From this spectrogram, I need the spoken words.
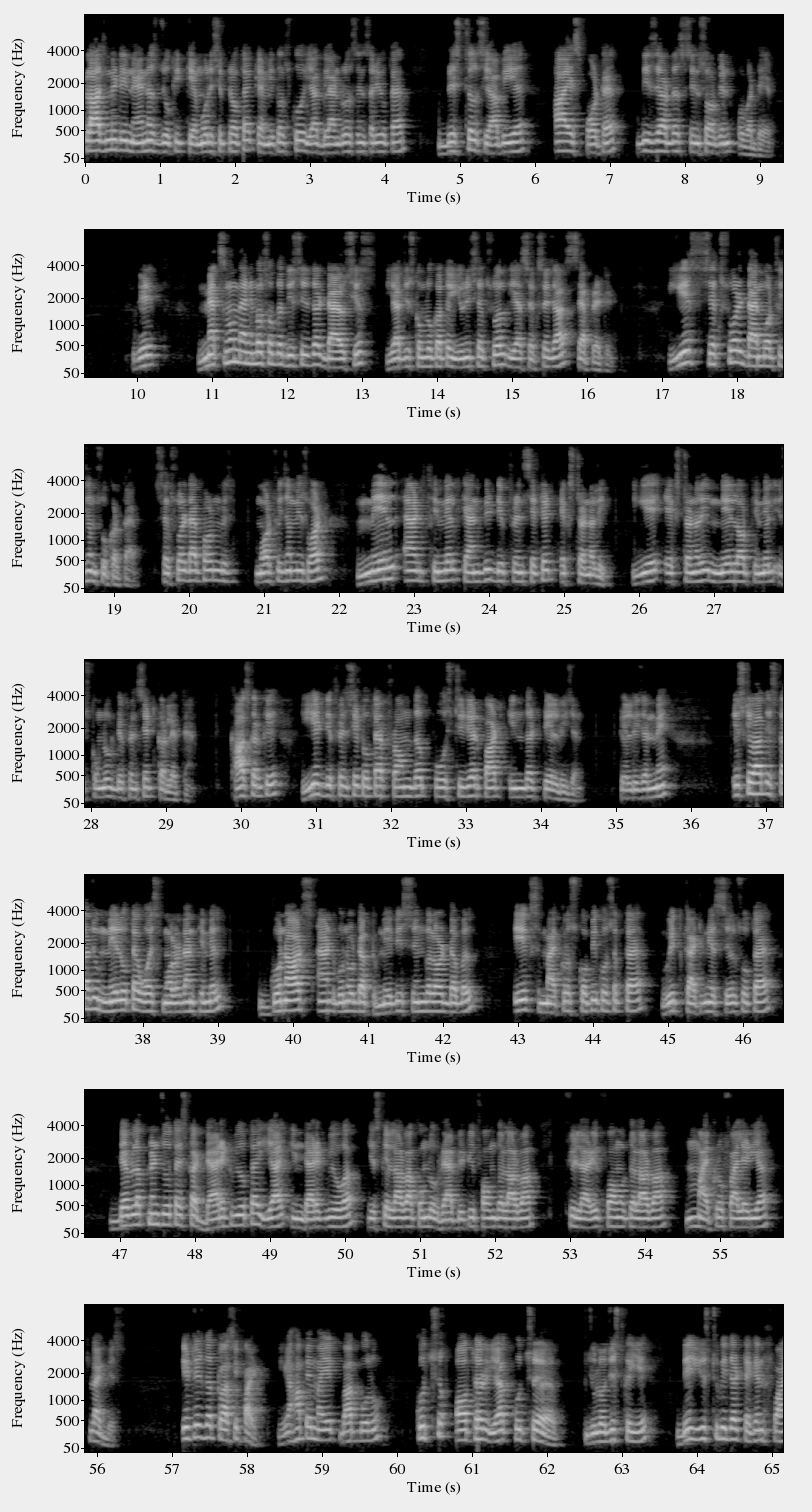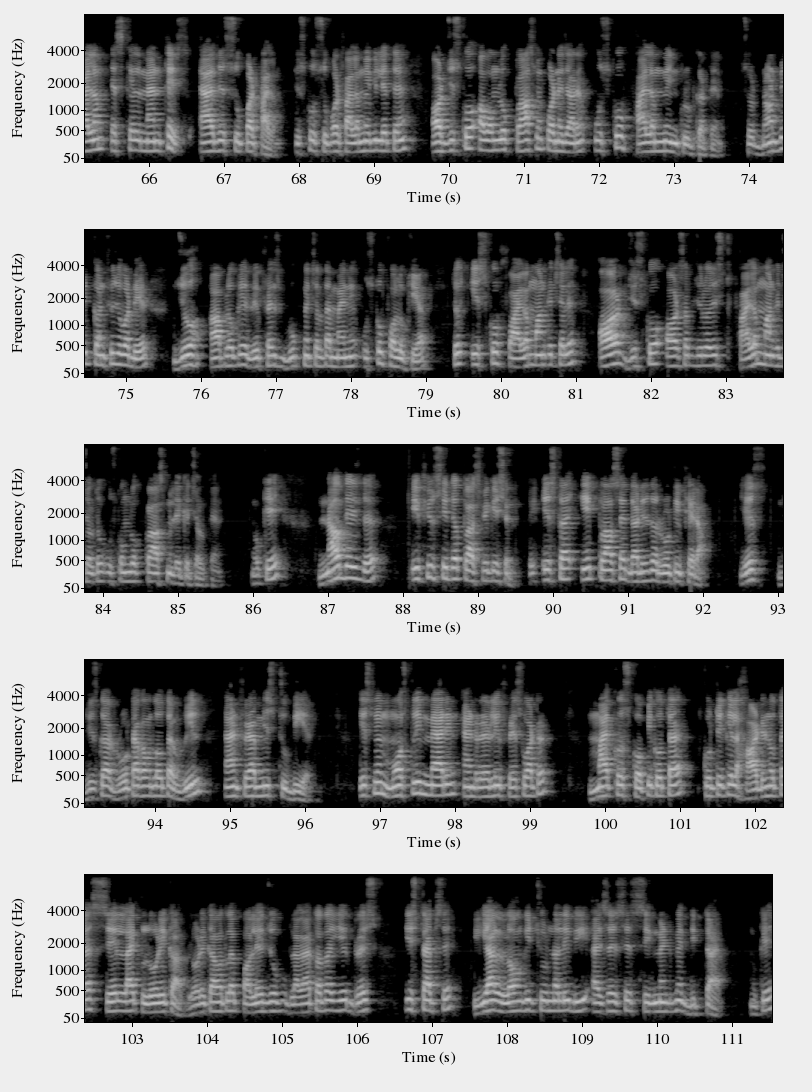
प्लाज्मिड इन एनस जो कि केमो रिसिप्टर होता है केमिकल्स को या ग्लैंडुलर सेंसरी होता है। ब्रिस्टल्स या भी है। आई स्पॉट है। These are the sense organ over there. Okay? Maximum animals of the this is the dioecious या जिसको हम लोग कहते हैं यूनिसेक्सुअल या सेक्सेज आर सेपरेटेड ये सेक्सुअल डायमोर्फिज्म शो करता है। Sexual dimorphism means what male and female can be differentiated externally ये एक्सटर्नली मेल और फीमेल इसको हम लोग डिफ्रेंशिएट कर लेते हैं। खास करके ये डिफ्रेंशिएट होता है from the posterior part in the tail region tail region में इसके बाद इसका जो मेल होता है, वो smaller than female gonads and gonoduct में बी सिंगल और डबल एग्स माइक्रोस्कोपिक हो सकता है विथ कैटिनियस सेल्स होता है. डेवलपमेंट जो होता है, इसका डायरेक्ट भी होता है या इनडायरेक्ट भी होगा. इसके लार्वा को हम लोग rhabditiform the larva filariform of the larva microfilaria like this it is the classified यहाँ पे मैं एक बात बोलूँ, कुछ ऑथर या कुछ जूलॉजिस्ट कहिए they use to be the taken phylum Aschelminthes as a super phylum इसको सुपर फाइलम में भी लेते हैं और जिसको अब हम लोग क्लास में पढ़ने जा रहे हैं, उसको फाइलम में इंक्लूड करते हैं। So don't be confuse over there जो आप लोग के रेफरेंस बुक में चलता है, मैंने उसको फॉलो किया। तो इसको फाइलम मान के चले और जिसको और सब जूलॉजिस्ट फाइलम मान के चलते उसको हम लोग क्लास में लेके चलते हैं। Okay now there is the if you see the classification तो इसका एक क्लास है that is the rotifera yes जिसका रोटा का मतलब होता है wheel and fera means to bear इसमें mostly marine and rarely fresh water microscopic होता है कुटिकल हार्डन होता है सेल लाइक लोरिका लोरिका मतलब पहले जो लगाता था ये ड्रेस इस टाइप से, या लॉन्गिट्यूडनली भी ऐसे ऐसे सिगमेंट में दिखता है okay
